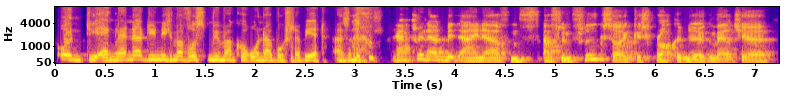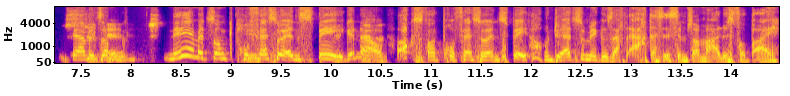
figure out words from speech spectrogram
Und die Engländer, die nicht mal wussten, wie man Corona buchstabiert. Also. Catherine hat mit einer auf dem, auf dem Flugzeug gesprochen, irgendwelche ja, mit so einem, Nee, mit so einem Professor in Spee, genau. Oxford-Professor in Spee. Und der hat zu mir gesagt, ach, das ist im Sommer alles vorbei.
